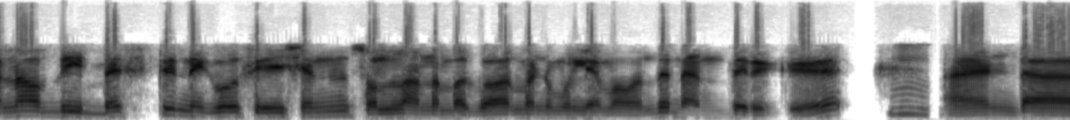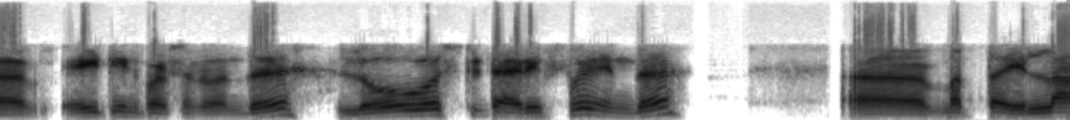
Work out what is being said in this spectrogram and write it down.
one of the best negotiation சொல்லலாம். நம்ம கவர்மெண்ட் மூலியமா வந்து நடந்திருக்கு. அண்ட் எயிட்டீன் பர்சன்ட் வந்து லோவஸ்ட் டேரிஃப் இந்த மற்ற எல்லா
